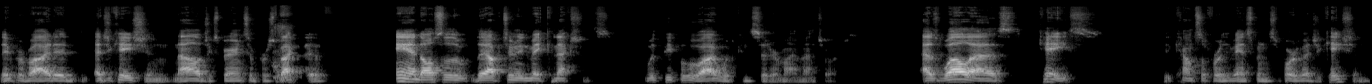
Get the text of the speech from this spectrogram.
they provided education, knowledge, experience, and perspective, and also the opportunity to make connections with people who I would consider my mentors, as well as CASE, the Council for the Advancement and Support of Education,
